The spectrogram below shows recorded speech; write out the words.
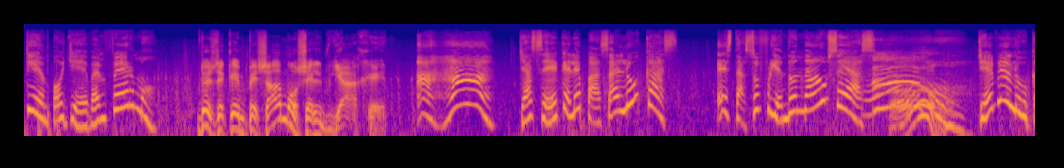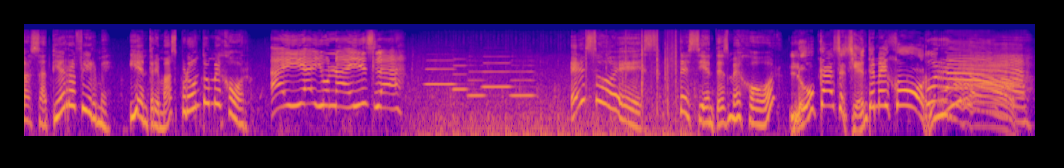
tiempo lleva enfermo? Desde que empezamos el viaje. Ajá. Ya sé qué le pasa a Lucas. Está sufriendo náuseas. Lleve a Lucas a tierra firme. Y entre más pronto, mejor. Ahí hay una isla. Eso es. ¿Te sientes mejor? Lucas se siente mejor. ¡Hurra!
